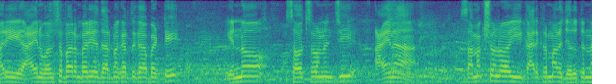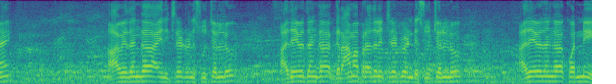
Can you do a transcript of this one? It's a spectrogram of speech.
మరి ఆయన వంశపారంపర్య ధర్మకర్త కాబట్టి ఎన్నో సంవత్సరం నుంచి ఆయన సమక్షంలో ఈ కార్యక్రమాలు జరుగుతున్నాయి. ఆ విధంగా ఆయన ఇచ్చినటువంటి సూచనలు అదేవిధంగా గ్రామ ప్రజలు ఇచ్చినటువంటి సూచనలు అదేవిధంగా కొన్ని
